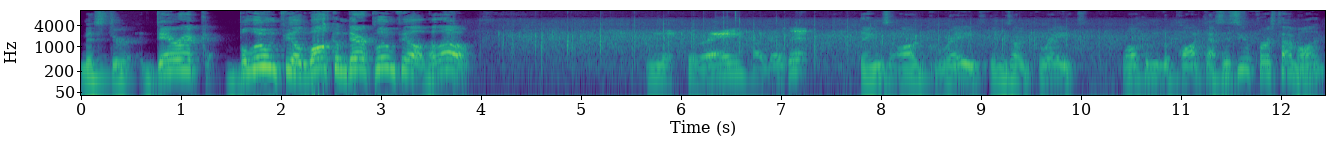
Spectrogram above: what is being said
Mr. Derrick Bloomfield. Welcome, Derrick Bloomfield. Hello, Mr. Ray. How goes it? Things are great. Things are great. Welcome to the podcast. This is your first time on.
